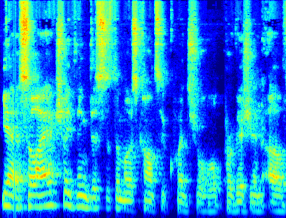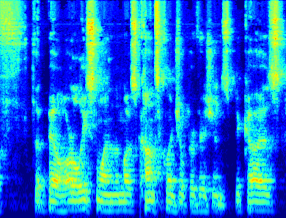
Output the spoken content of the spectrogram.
Yeah, so I actually think this is the most consequential provision of the bill, or at least one of the most consequential provisions, because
